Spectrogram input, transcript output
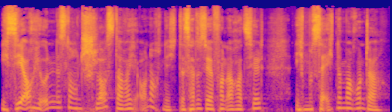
Ich sehe auch, hier unten ist noch ein Schloss, da war ich auch noch nicht. Das hattest du ja von auch erzählt. Ich musste echt noch mal runter.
